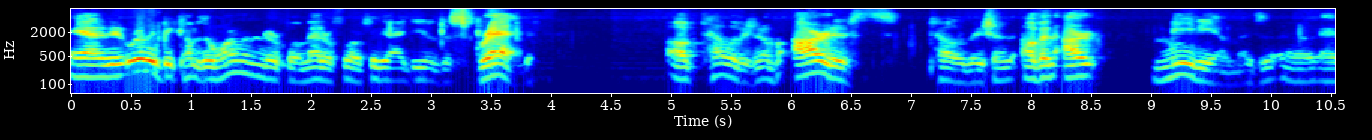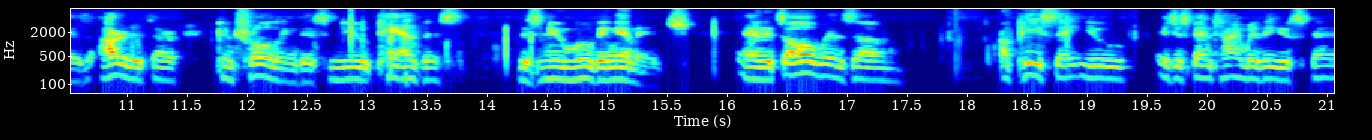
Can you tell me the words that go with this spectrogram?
And it really becomes a wonderful metaphor for the idea of the spread of television, of artists' television, of an art medium, as, uh, as artists are controlling this new canvas, this new moving image. And it's always um, a piece that you, as you spend time with it, you, spend,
